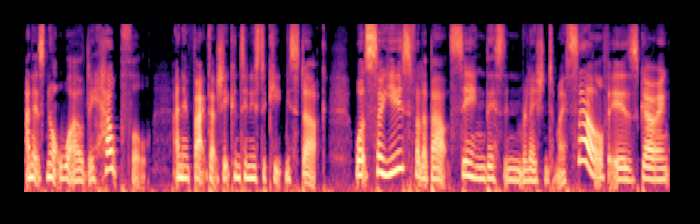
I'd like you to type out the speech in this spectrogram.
and it's not wildly helpful and in fact actually it continues to keep me stuck. What's so useful about seeing this in relation to myself is going,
